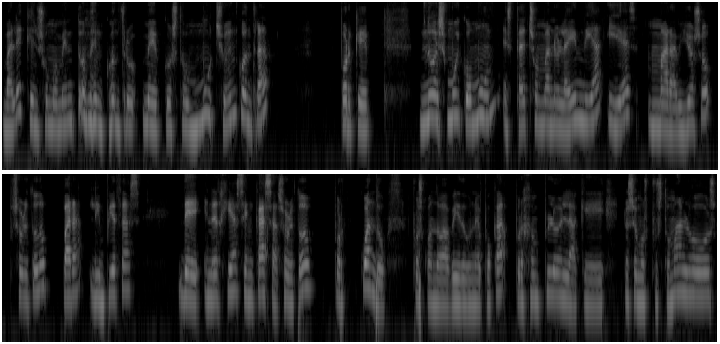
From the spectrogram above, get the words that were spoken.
¿vale? Que en su momento me, encontró, me costó mucho encontrar porque no es muy común, está hecho en mano en la India y es maravilloso, sobre todo para limpiezas de energías en casa, sobre todo ¿Por cuándo? Pues cuando ha habido una época, por ejemplo, en la que nos hemos puesto malos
